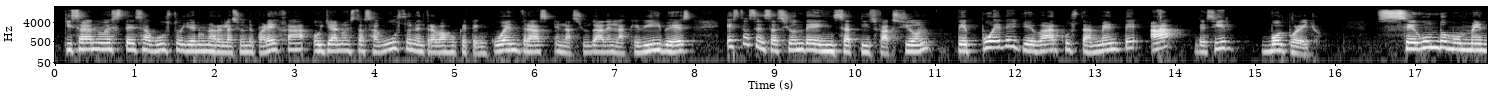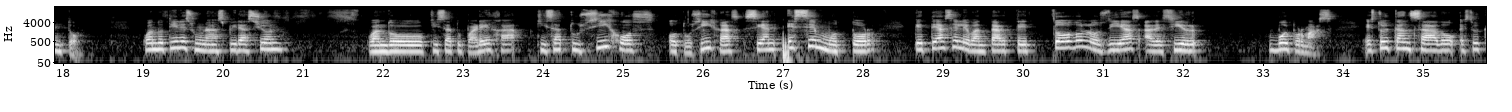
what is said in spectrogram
Quizá no estés a gusto ya en una relación de pareja o ya no estás a gusto en el trabajo que te encuentras, en la ciudad en la que vives. Esta sensación de insatisfacción te puede llevar justamente a decir, voy por ello. Segundo momento, cuando tienes una aspiración, cuando quizá tu pareja, quizá tus hijos o tus hijas sean ese motor que te hace levantarte todos los días a decir, voy por más. Estoy cansado, estoy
